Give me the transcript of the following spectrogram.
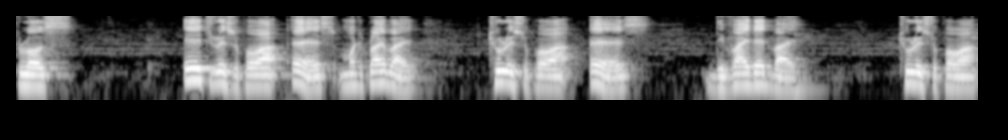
plus 8 raised to power s multiplied by 2 raised to power s divided by 2 raised to power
